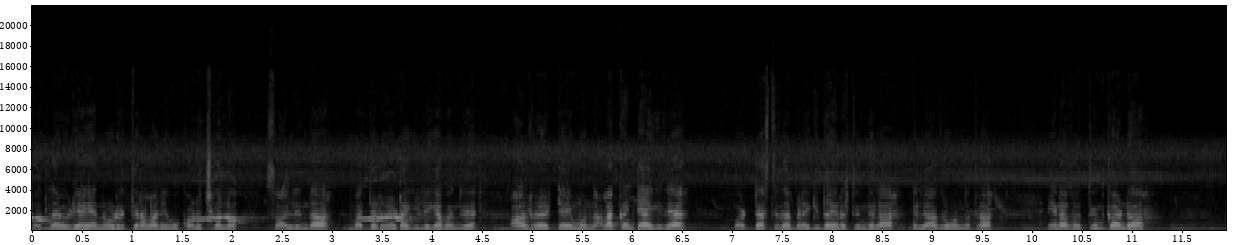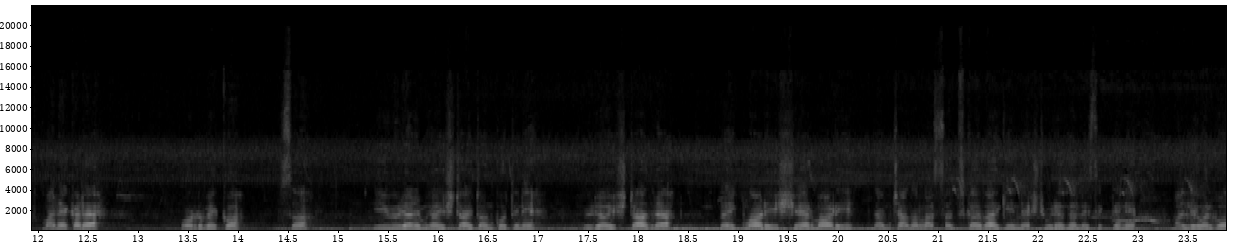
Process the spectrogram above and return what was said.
ಮೊದಲನೇ ವಿಡಿಯೋ ಏನು ನೋಡಿರ್ತೀರಲ್ಲ ನೀವು ಕೊಣಚ್ಗಲ್ಲು ಸೊ ಅಲ್ಲಿಂದ ಮತ್ತೆ ಡೈರೆಕ್ಟಾಗಿ ಇಲ್ಲಿಗೆ ಬಂದ್ವಿ. ಆಲ್ರೆಡಿ ಟೈಮು ನಾಲ್ಕು ಗಂಟೆ ಆಗಿದೆ. ಹೊಟ್ಟೆ ಹಸ್ತಿದೆ, ಬೆಳಗ್ಗಿದ್ದ ಏನೂ ತಿಂದಿಲ್ಲ. ಎಲ್ಲಾದರೂ ಒಂದು ಹತ್ರ ಏನಾದರೂ ತಿಂದ್ಕೊಂಡು ಮನೆ ಕಡೆ ಹೊರಡಬೇಕು. ಸೊ ಈ ವಿಡಿಯೋ ನಿಮಗೆ ಇಷ್ಟ ಆಯಿತು ಅನ್ಕೋತೀನಿ. ವಿಡಿಯೋ ಇಷ್ಟ ಆದರೆ ಲೈಕ್ ಮಾಡಿ ಶೇರ್ ಮಾಡಿ. ನಮ್ಮ ಚಾನಲ್ನ ಸಬ್ಸ್ಕ್ರೈಬ್ ಆಗಿ ನೆಕ್ಸ್ಟ್ ವಿಡಿಯೋದಲ್ಲಿ ಸಿಗ್ತೀನಿ. ಅಲ್ಲಿವರೆಗೂ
